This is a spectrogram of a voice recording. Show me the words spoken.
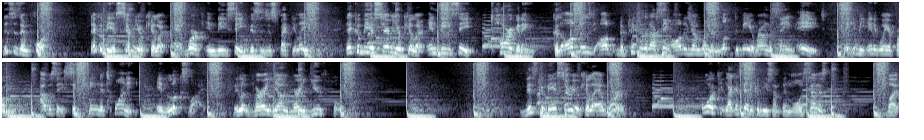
This is important. There could be a serial killer at work in D.C. This is just speculation. There could be a serial killer in D.C. targeting because all those, all the pictures that I've seen, all these young women look to be around the same age. They can be anywhere from, I would say, 16 to 20. It looks like they look very young, very youthful. This could be a serial killer at work, or like I said, it could be something more sinister. But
